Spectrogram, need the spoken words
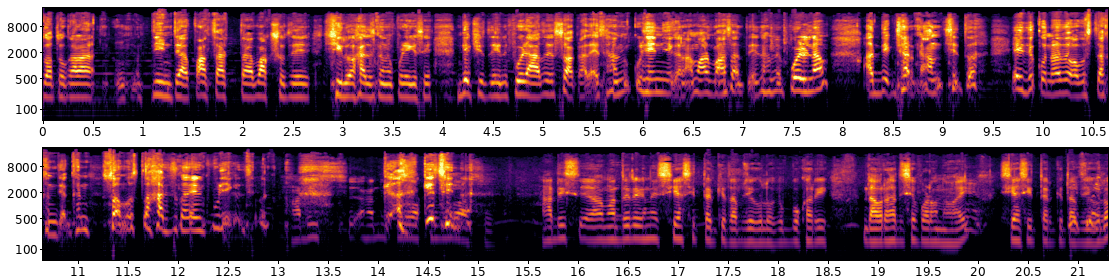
যতকাল তিনটা পাঁচ চারটা বাক্সতে ছিল হাজখানে পড়ে গেছে। দেখছি তো পড়ে আছে সকালে এসে আমি কুড়িয়ে নিয়ে গেলাম আমার বাসাতে আমি পড়লাম আর দেখছি আর কাঁদছি তো। এই যে কোনো অবস্থা এখন দেখেন সমস্ত হাজখানে পুড়ে গেছে। হাদিস কিছুই না। হাদিস, আমাদের এখানে সিয়াসিত্তার কিতাব যেগুলো বোখারি দাওরা হাদিসে পড়ানো হয়। সিয়াসিত্তার কিতাব যেগুলো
